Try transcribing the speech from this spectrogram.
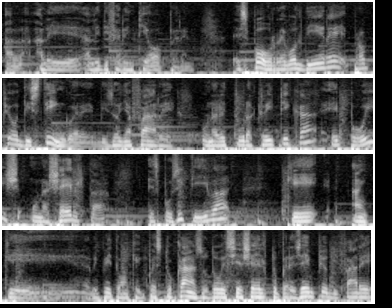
al, alle, alle differenti opere. Esporre vuol dire proprio distinguere, bisogna fare una lettura critica e poi una scelta espositiva che anche, ripeto, anche in questo caso dove si è scelto per esempio di fare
